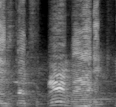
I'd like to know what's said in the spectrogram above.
5124 East Dixon Boulevard in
